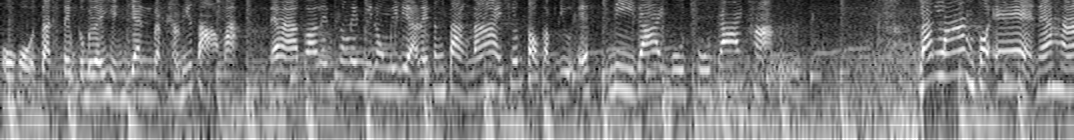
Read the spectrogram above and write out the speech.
โอ้โห จัดเต็มกันไปเลยเห็นยันแบบแถวที่ 3 อะนะคะก็เล่นเครื่องเล่นมีดงมีเดียอะไรต่างๆ ได้ เชื่อมต่อกับ USB ได้บลูทูธได้ค่ะด้านล่างตัวแอร์นะคะ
